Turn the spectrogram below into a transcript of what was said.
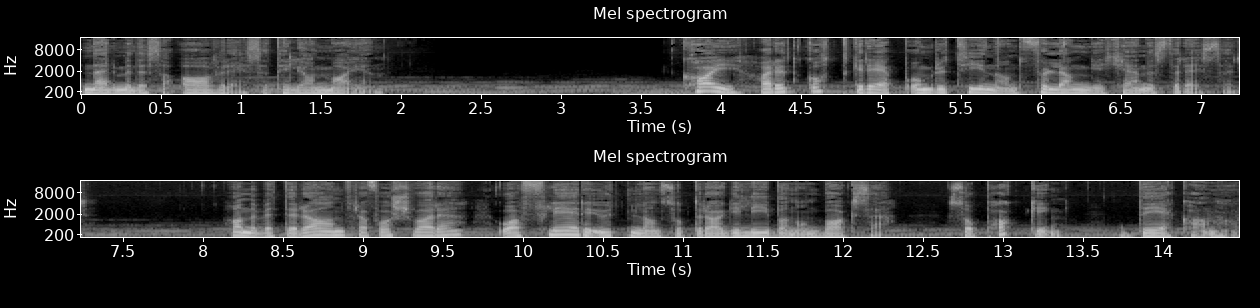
nærmer det seg avreise til Jan Mayen. Kai har et godt grep om rutinene for lange tjenestereiser. Han er veteran fra Forsvaret og har flere utenlandsoppdrag i Libanon bak seg, så pakking, det kan han.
